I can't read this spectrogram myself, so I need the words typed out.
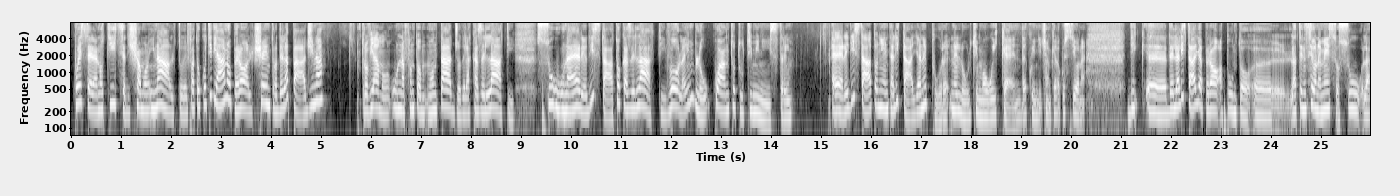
questa è la notizia, diciamo, in alto del Fatto Quotidiano, però al centro della pagina troviamo un montaggio della Casellati su un aereo di Stato, Casellati vola in blu quanto tutti i ministri. Aerei di Stato, niente all'Italia neppure nell'ultimo weekend, quindi c'è anche la questione di, eh, dell'Alitalia, però appunto eh, l'attenzione messa sulla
